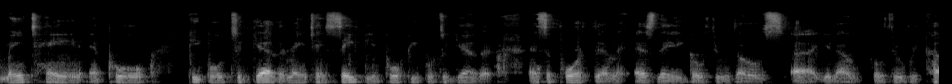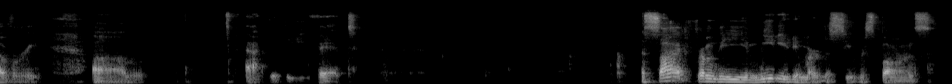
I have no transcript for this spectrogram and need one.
maintain and pull people together, maintain safety and pull people together and support them as they go through those, uh, you know, go through recovery um, after the event. Aside from the immediate emergency response,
